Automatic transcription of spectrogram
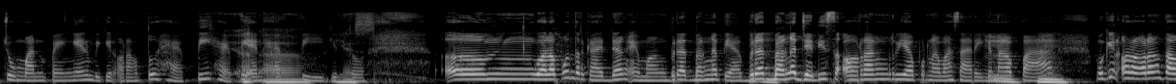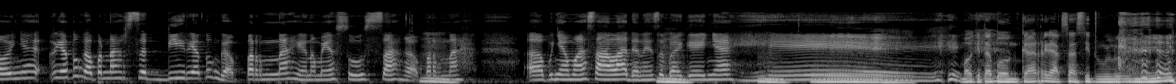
cuman pengen bikin orang tuh happy happy and Uh, happy gitu. yes. Em, walaupun terkadang emang berat banget ya. Berat banget jadi seorang Ria Purnamasari. Kenapa? Mungkin orang-orang taunya Ria tuh nggak pernah sedih Ria tuh nggak pernah yang namanya susah nggak pernah uh, punya masalah dan lain sebagainya. Hehehe. Mau kita bongkar relaksasi dulu ini.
